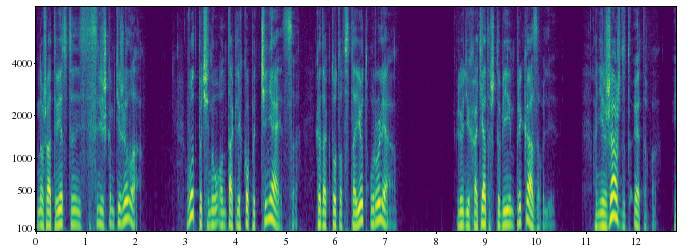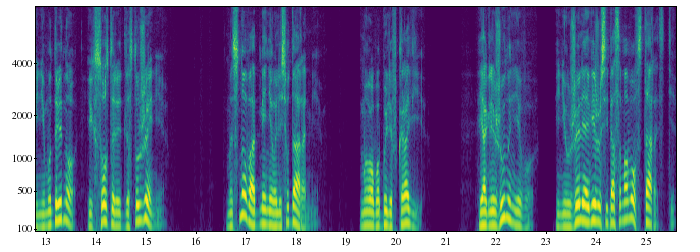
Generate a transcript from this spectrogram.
Но же ответственность слишком тяжела. Вот почему он так легко подчиняется, когда кто-то встает у руля. Люди хотят, чтобы им приказывали. Они жаждут этого, и не мудрено, их создали для служения. Мы снова обменивались ударами. Мы оба были в крови. Я гляжу на него, и неужели я вижу себя самого в старости?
